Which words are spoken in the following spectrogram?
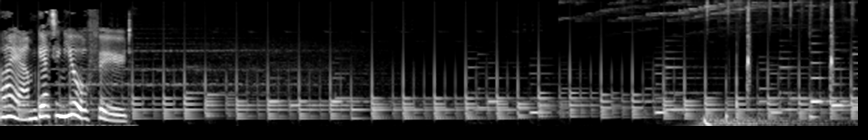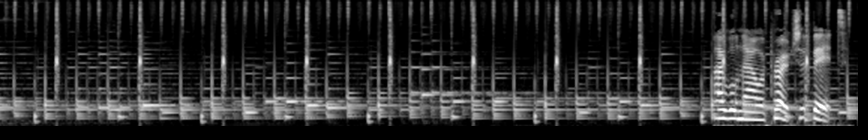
I am getting your food. I will now approach a bit.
